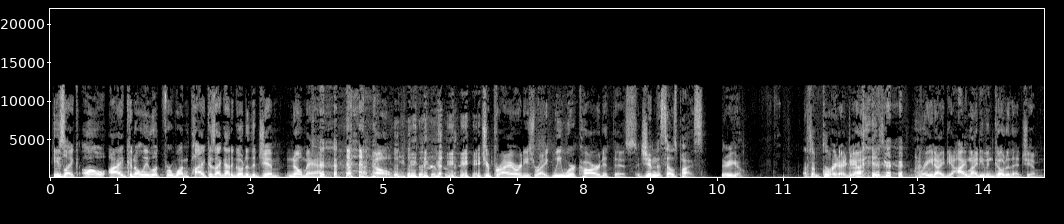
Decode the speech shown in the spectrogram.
he's like, oh, I can only look for one pie because I got to go to the gym. No, man. no. Get your priorities right. We work hard at this. a gym that sells pies. There you go. That's a great idea. Great idea. I might even go to that gym.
